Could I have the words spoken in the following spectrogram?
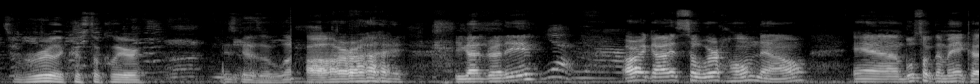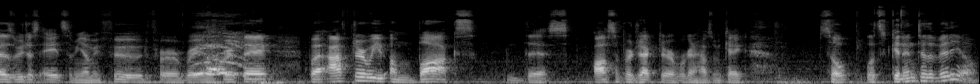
It's really crystal clear. These guys are. Lo- All right, you guys ready? Yeah. All right, guys. So we're home now, and busok na because we just ate some yummy food for Brayden's birthday. But after we unbox this awesome projector, we're gonna have some cake. So let's get into the video,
